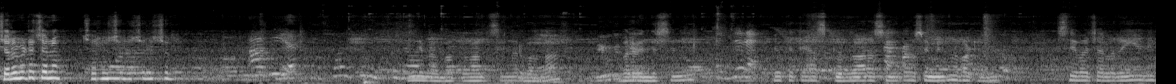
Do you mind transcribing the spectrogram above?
ਚਲੋ ਬੇਟਾ, ਚਲੋ ਚਲੋ ਚਲੋ ਚਲੋ। ਚਲੋ ਇਹਨੇ ਬਾਬਾ ਕੁਲਵੰਤ ਸਿੰਘ ਔਰ ਬਲਵਿੰਦਰ ਸਿੰਘ ਜੋ ਕਿ ਇਤਿਹਾਸ ਗੁਰਦੁਆਰਾ ਸੰਗਤਾਂ ਸੇ ਮਿਲਣ ਵਾਟੇ ਦੀ ਸੇਵਾ ਚੱਲ ਰਹੀ ਹੈ ਜੀ।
